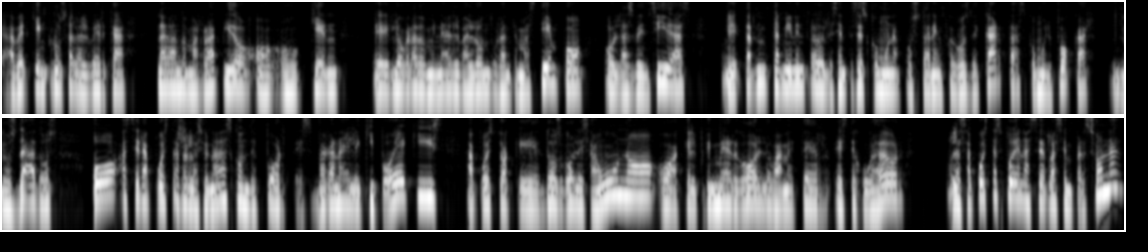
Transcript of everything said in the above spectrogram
a ver quién cruza la alberca nadando más rápido o, quién eh, logra dominar el balón durante más tiempo o las vencidas. Eh, también entre adolescentes es común apostar en juegos de cartas como el póker, los dados o hacer apuestas relacionadas con deportes. Va a ganar el equipo X, apuesto a que dos goles a uno o a que el primer gol lo va a meter este jugador. Las apuestas pueden hacerlas en persona,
